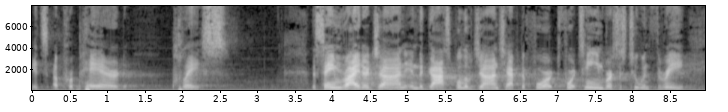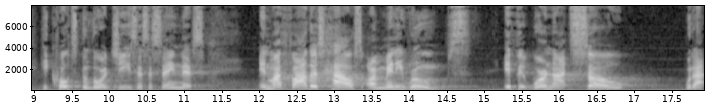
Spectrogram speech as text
It's a prepared place. The same writer, John, in the Gospel of John, chapter 14, verses 2 and 3, he quotes the Lord Jesus as saying this In my Father's house are many rooms. If it were not so, would I,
